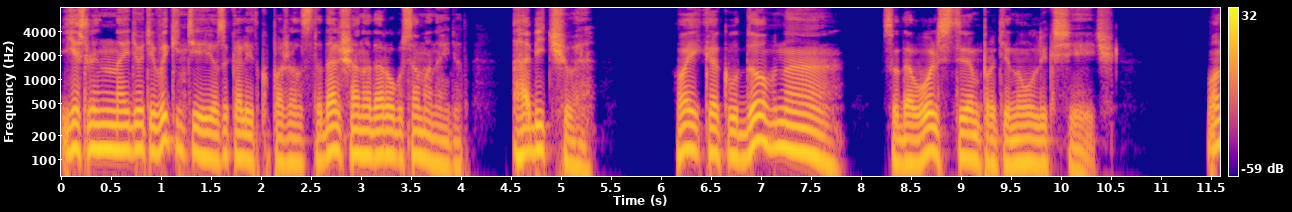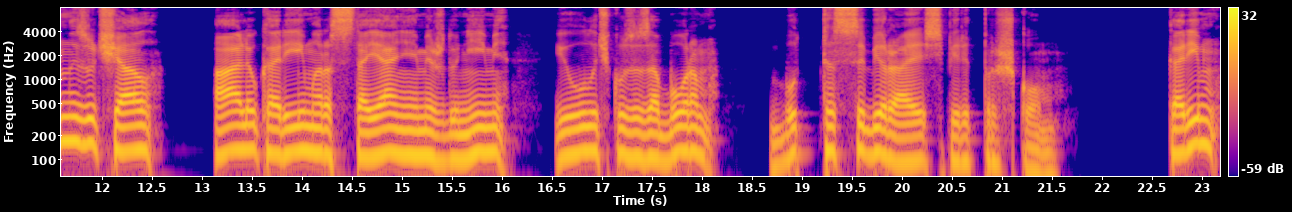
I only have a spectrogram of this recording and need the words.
Если найдете, выкиньте ее за калитку, пожалуйста. Дальше она дорогу сама найдет. Обидчивая. Ой, как удобно! С удовольствием протянул Алексеич. Он изучал Алю, Карима, расстояние между ними и улочку за забором, будто собираясь перед прыжком. Карим,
